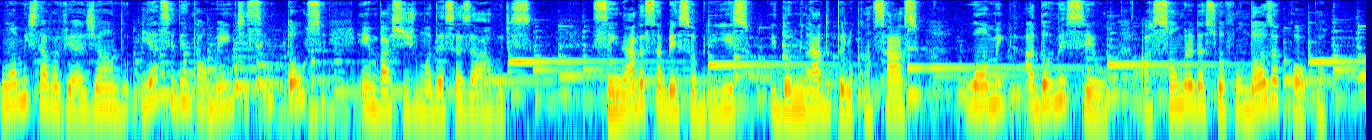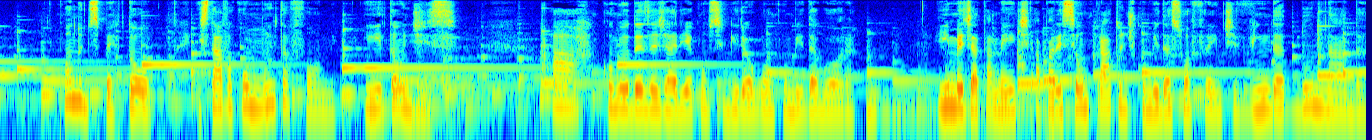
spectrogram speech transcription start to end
um homem estava viajando e acidentalmente sentou-se embaixo de uma dessas árvores. Sem nada saber sobre isso e dominado pelo cansaço, o homem adormeceu à sombra da sua frondosa copa. Quando despertou, estava com muita fome e então disse: Ah, como eu desejaria conseguir alguma comida agora. E imediatamente apareceu um prato de comida à sua frente, vinda do nada.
